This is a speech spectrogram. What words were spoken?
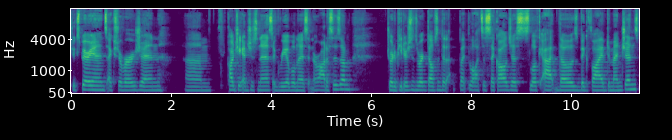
to experience extroversion um, conscientiousness agreeableness and neuroticism. Jordan peterson's work delves into that but lots of psychologists look at those big five dimensions.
